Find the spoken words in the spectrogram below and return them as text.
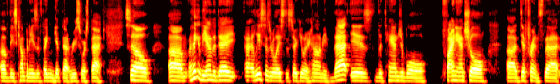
of these companies if they can get that resource back. So um, I think at the end of the day, at least as it relates to the circular economy, that is the tangible financial uh, difference that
